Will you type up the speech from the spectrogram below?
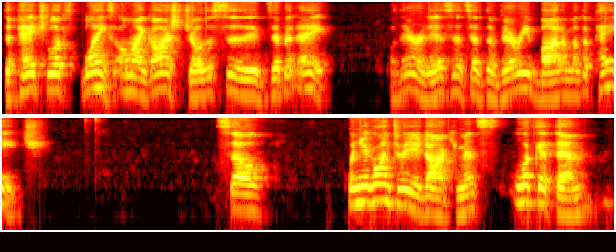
The page looks blank. Oh my gosh, Joe, this is Exhibit A. Well, there it is. It's at the very bottom of the page. So when you're going through your documents, look at them.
